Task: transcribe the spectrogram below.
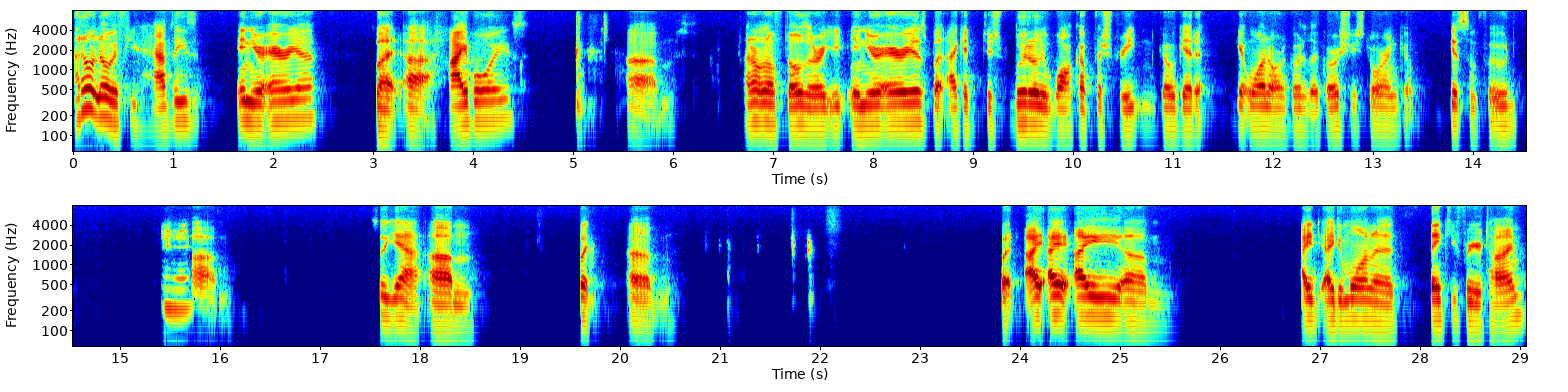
I don't know if you have these in your area, but uh, high boys. Um, I don't know if those are in your areas, but I could just literally walk up the street and go get it, get one, or go to the grocery store and go get some food. Mhm. Um, so yeah, um, but um, but I I I um, I I do want to thank you for your time,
